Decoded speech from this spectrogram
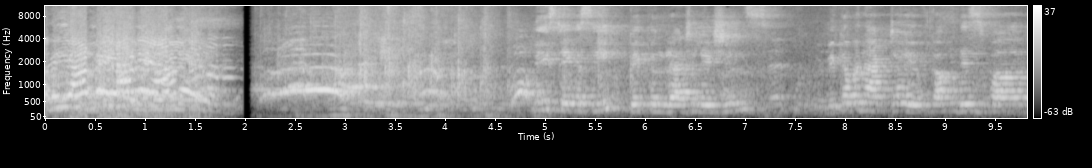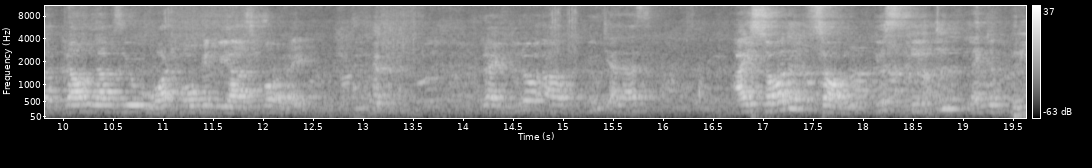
अभी यहाँ पे यहाँ पे यहाँ पे Please take a seat. Big congratulations. You've become an actor. You've come this far. The crowd loves you. What more can we ask for, right? right. You know, uh, you tell us. I saw the song. You're skating like a breeze.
